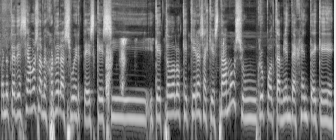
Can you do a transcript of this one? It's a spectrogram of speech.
Bueno, te deseamos la mejor de las suertes, que si que todo lo que quieras aquí estamos, un grupo también de gente que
